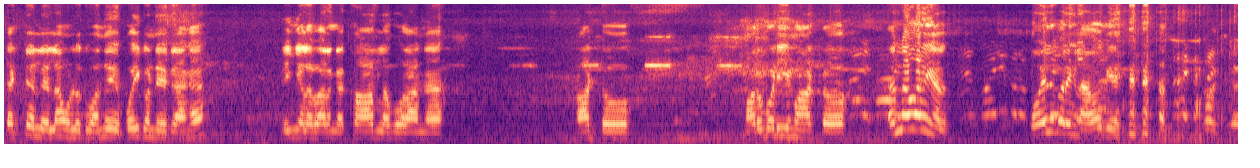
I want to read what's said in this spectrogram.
டிராக்டர்ல எல்லாம் உள்ளுக்கு வந்து போய் கொண்டே இருக்கிறாங்க இங்கே பாருங்க காரில் போகிறாங்க ஆட்டோ மறுபடியும் ஆட்டோ என்ன போறீங்க? கோயிலுக்கு போகிறீங்களா ஓகே. ஓகே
